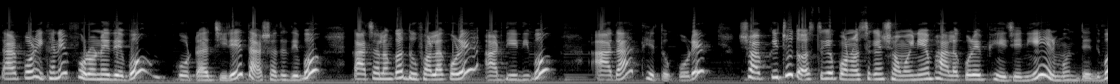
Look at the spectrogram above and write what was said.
তারপর এখানে ফোড়নে দেব গোটা জিরে, তার সাথে দেব কাঁচা লঙ্কা দুফালা করে আর দিয়ে দিব আদা থেতো করে। সব কিছু দশ থেকে পনেরো সেকেন্ড সময় নিয়ে ভালো করে ভেজে নিয়ে এর মধ্যে দেব।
